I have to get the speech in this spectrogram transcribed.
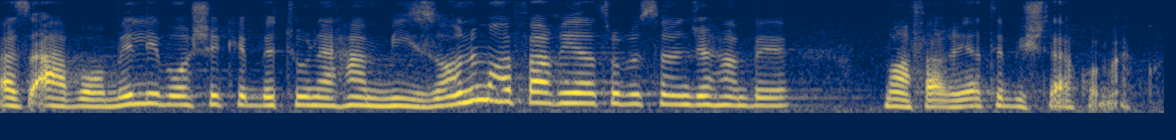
از عواملی باشه که بتونه هم میزان موفقیت رو بسنجه هم به موفقیت بیشتر کمک کنه.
